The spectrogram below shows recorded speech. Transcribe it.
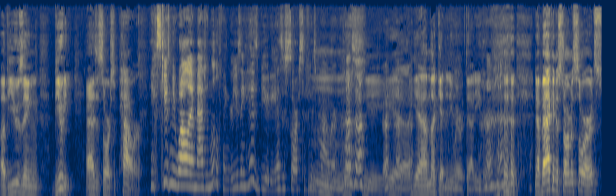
of using beauty as a source of power. excuse me while I imagine Littlefinger using his beauty as a source of his power. Hmm, let's see. Yeah, yeah, I'm not getting anywhere with that either. now back into Storm of Swords.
